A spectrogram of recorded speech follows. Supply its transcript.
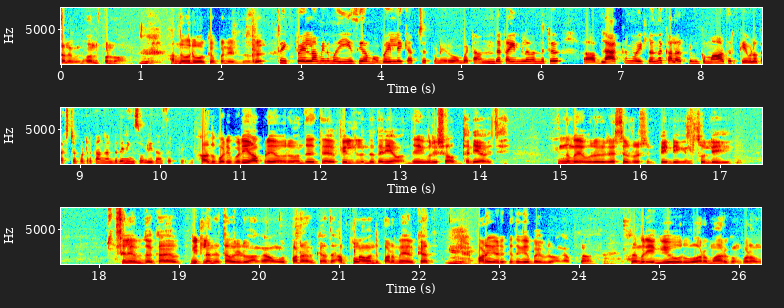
தலைமையில் வந்து பண்ணுவாங்க. அந்த மாதிரி ஒர்க்கை பண்ணிட்டு இருந்தாரு இப்போ எல்லாமே நம்ம ஈஸியா மொபைல்லே கேப்சர் பண்ணிடுவோம் பட் அந்த டைம்ல வந்துட்டு பிளாக் அண்ட் ஒயிட்ல இருந்து கலர் ஃபிலிம்க்கு மாத்துறதுக்கு எவ்வளவு கஷ்டப்பட்டிருக்காங்கன்றது நீங்க சொல்லி தான் சார் தெரியும். அது படிப்படி அப்படியே அவர் வந்து ஃபீல்ட்லேருந்து தனியாக வந்து இவர் ஷாப் தனியாக வச்சு இந்த மாதிரி ஒரு ரெஸ்டரேஷன் பெயிண்டிங்னு சொல்லி சில இந்த க வீட்டில் அந்த தவறிடுவாங்க. அவங்க படம் இருக்காது. அப்போல்லாம் வந்து படமே இருக்காது. படம் எடுக்கிறதுக்கே பயப்படுவாங்க அப்போல்லாம். வந்து அது மாதிரி எங்கேயோ ஒரு ஓரமாக இருக்கும் படம்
